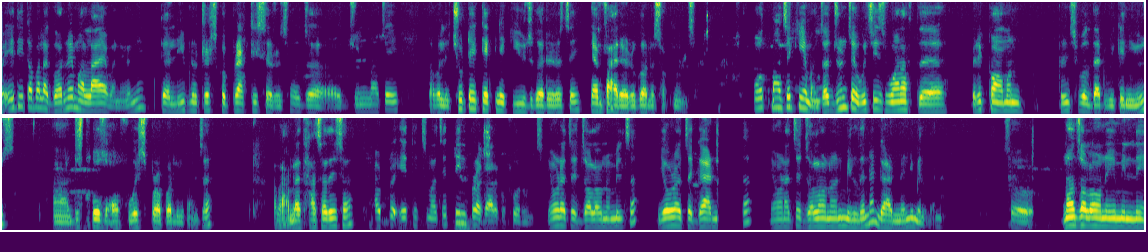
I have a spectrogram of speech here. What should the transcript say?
अब यदि तपाईँलाई गर्नै मन लाग्यो भने पनि त्यहाँ लिभ नो ट्रेसको प्र्याक्टिसहरू छ ज जुनमा चाहिँ तपाईँले छुट्टै टेक्निक युज गरेर चाहिँ क्याम्प फायरहरू गर्न सक्नुहुन्छ। फोर्थमा चाहिँ के भन्छ जुन चाहिँ which is one of the very common principle that we can use dispose of waste properly भन्छ। अब हामीलाई थाहा छँदैछ आउटडोर एथिक्समा चाहिँ तिन प्रकारको फोहोर हुन्छ। एउटा चाहिँ जलाउन मिल्छ एउटा चाहिँ गाड्न मिल्छ एउटा चाहिँ जलाउन पनि मिल्दैन गाड्न नि मिल्दैन। सो नजलाउने मिल्ने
